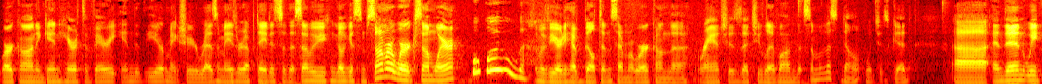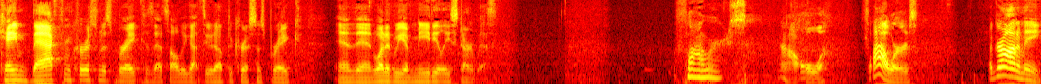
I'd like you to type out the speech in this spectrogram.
work on again here at the very end of the year. Make sure your resumes are updated so that some of you can go get some summer work somewhere. Woo woo. Some of you already have built-in summer work on the ranches that you live on, but some of us don't, which is good. Uh, and then we came back from Christmas break because that's all we got through up to Christmas break. And then what did we immediately start with? Flowers. No, flowers, agronomy.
